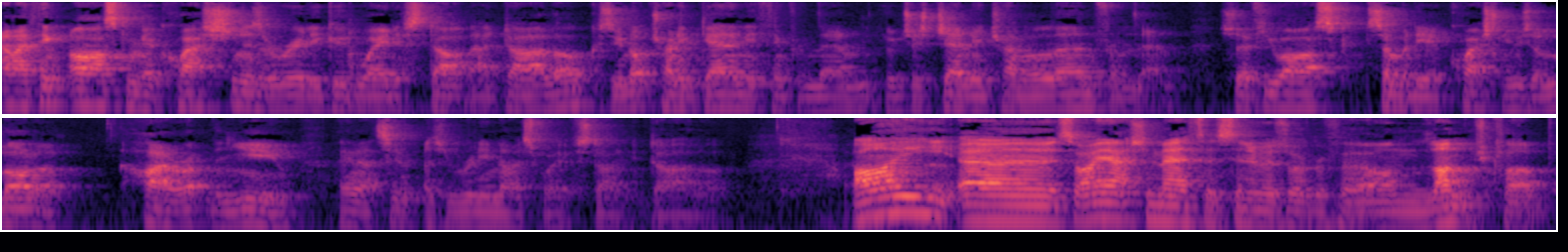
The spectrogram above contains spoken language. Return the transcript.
and I think asking a question is a really good way to start that dialogue because you're not trying to get anything from them; you're just generally trying to learn from them. So, if you ask somebody a question who's a lot of, higher up than you, I think that's a, that's a really nice way of starting a dialogue. I uh, so I actually met a cinematographer on Lunch Club,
